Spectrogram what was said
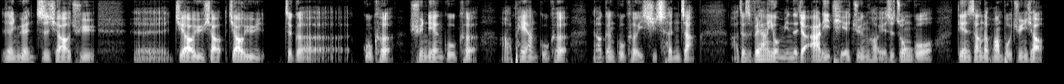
人员直销去，呃，教育销教育这个顾客，训练顾客啊，培养顾客，然后跟顾客一起成长啊，这是非常有名的，叫阿里铁军哈，也是中国电商的黄埔军校。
